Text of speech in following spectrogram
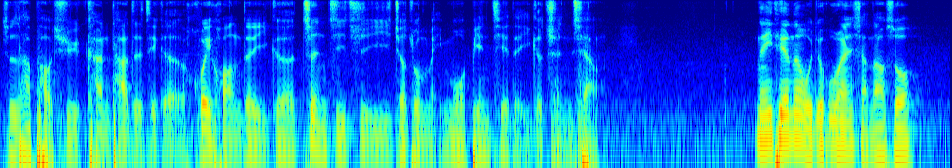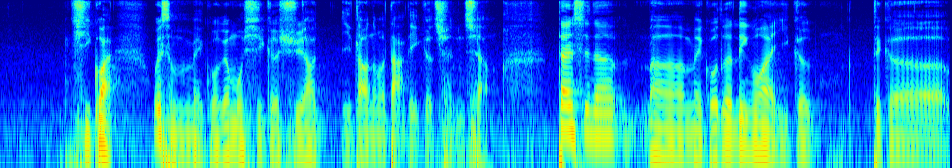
就是他跑去看他的这个辉煌的一个政绩之一，叫做美墨边界的一个城墙。那一天呢，我就忽然想到说。奇怪，为什么美国跟墨西哥需要一道那么大的一个城墙？但是呢，呃，美国的另外一个这个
